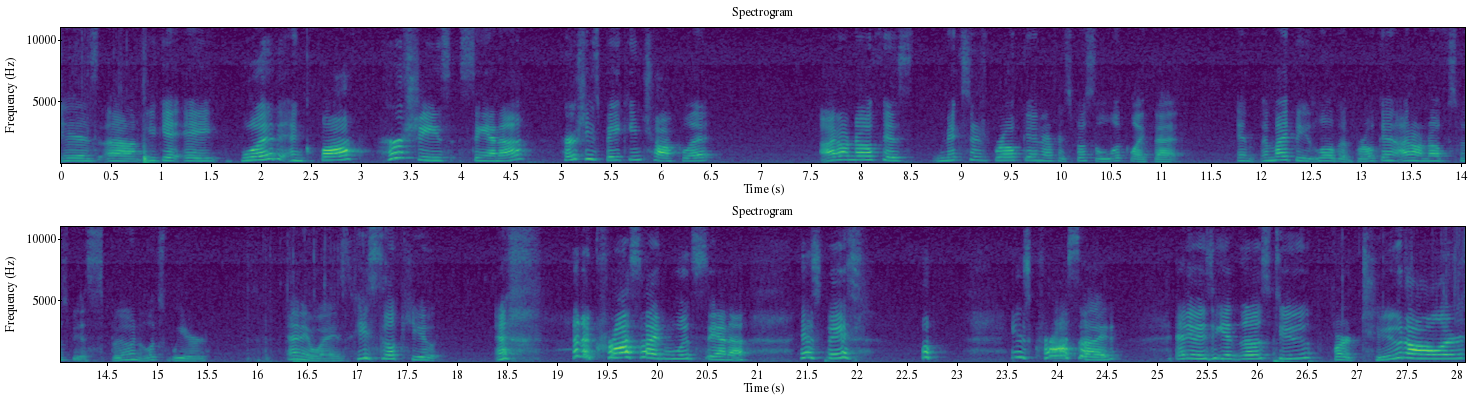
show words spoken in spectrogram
is um, you get a wood and cloth Hershey's Santa, Hershey's baking chocolate. I don't know if his mixer's broken or if it's supposed to look like that. It, it might be a little bit broken. I don't know if it's supposed to be a spoon. It looks weird. Anyways, he's still cute. Cross-eyed wood Santa. His face, he's cross-eyed. Anyways, you get those two for $2,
